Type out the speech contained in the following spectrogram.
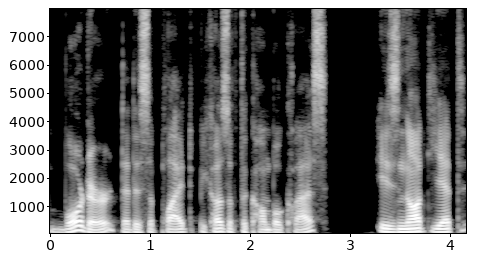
border that is applied because of the combo class is not yet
